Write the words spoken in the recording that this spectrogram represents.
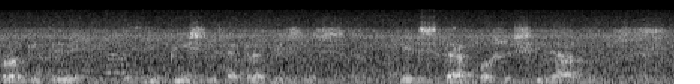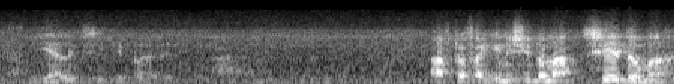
πρόκειται η πίστη θα κρατήσεις ή τις 300 χιλιάδες. Διάλεξε και πάρε. Αυτό θα γίνει σύντομα; Σύντομα.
